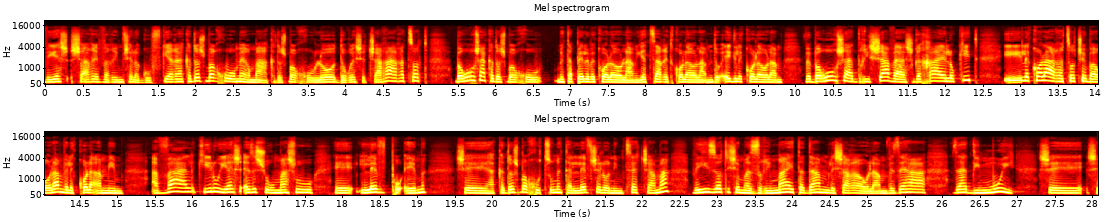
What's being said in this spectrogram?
ויש שאר איברים של הגוף. כי הרי הקדוש ברוך הוא אומר, מה, הקדוש ברוך הוא לא דורש את שאר הארצות? ברור שהקדוש ברוך הוא מטפל בכל העולם, יצר את כל העולם, דואג לכל העולם, וברור שהדרישה וההשגחה האלוקית היא לכל הארצות שבעולם ולכל העמים. אבל כאילו יש איזשהו משהו, אה, לב פועם, שהקדוש ברוך הוא, תשומת הלב שלו נמצאת שמה, והיא זאתי שמזרימה את הדם לשאר העולם. וזה ה, הדימוי ש, ש,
